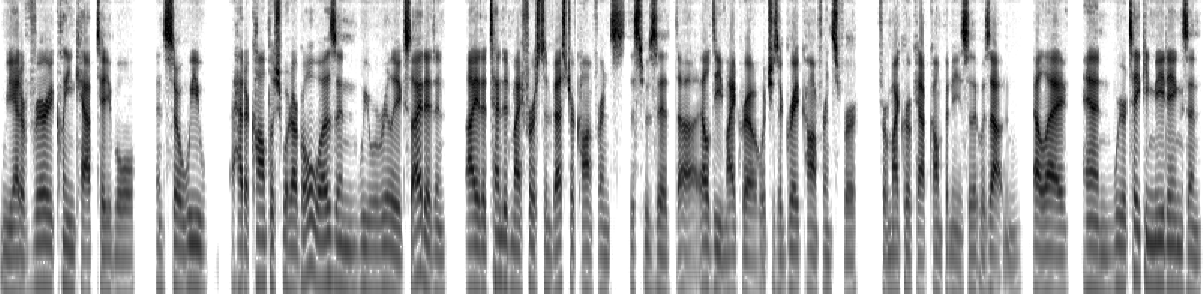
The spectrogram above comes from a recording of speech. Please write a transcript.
We had a very clean cap table, and so we had accomplished what our goal was, and we were really excited. And I had attended my first investor conference. This was at uh, LD Micro, which is a great conference for for microcap companies. It was out in LA, and we were taking meetings. And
